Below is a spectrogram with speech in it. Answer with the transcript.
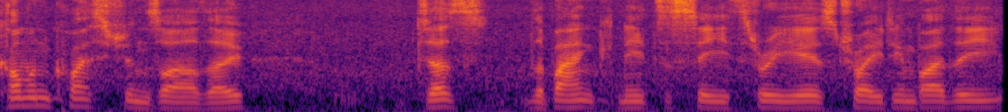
Common questions are though, does the bank need to see three years trading by the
